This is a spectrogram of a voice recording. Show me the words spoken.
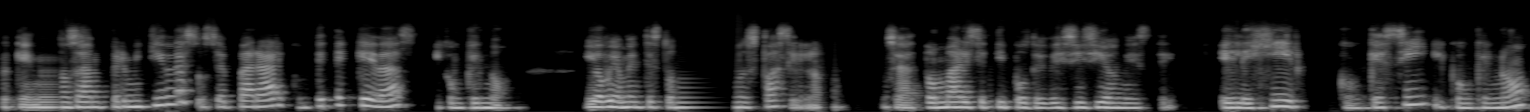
porque nos han permitido eso, separar con qué te quedas y con qué no. Y obviamente esto no es fácil, ¿no? O sea, tomar ese tipo de decisiones, de elegir con qué sí y con qué no,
